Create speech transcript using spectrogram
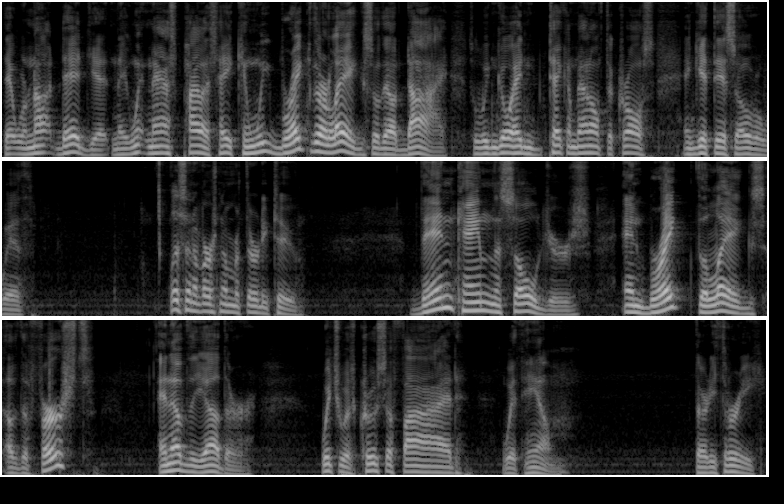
that were not dead yet, and they went and asked Pilate, "Hey, can we break their legs so they'll die, so we can go ahead and take them down off the cross and get this over with?" Listen to verse number thirty-two. Then came the soldiers and brake the legs of the first and of the other, which was crucified with him. 33.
